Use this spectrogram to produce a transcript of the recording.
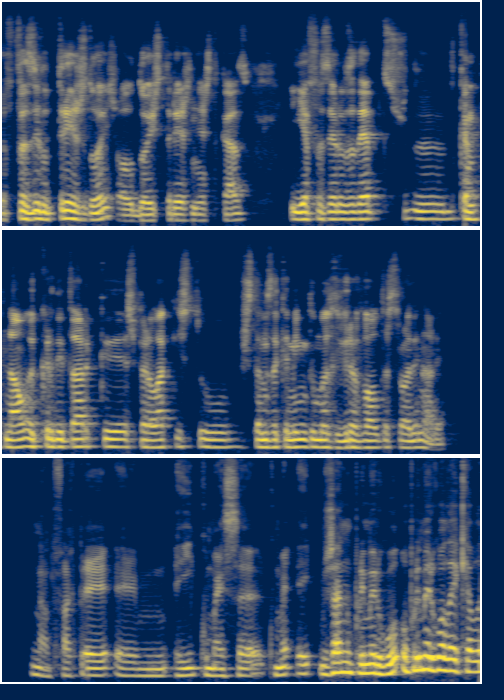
a, fazer o 3-2, ou o 2-3 neste caso, e a fazer os adeptos de, de acreditar que, espera lá, que isto estamos a caminho de uma reviravolta extraordinária. Não, de facto, é, é aí começa. Come, é, já no primeiro gol. O primeiro gol é aquela.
